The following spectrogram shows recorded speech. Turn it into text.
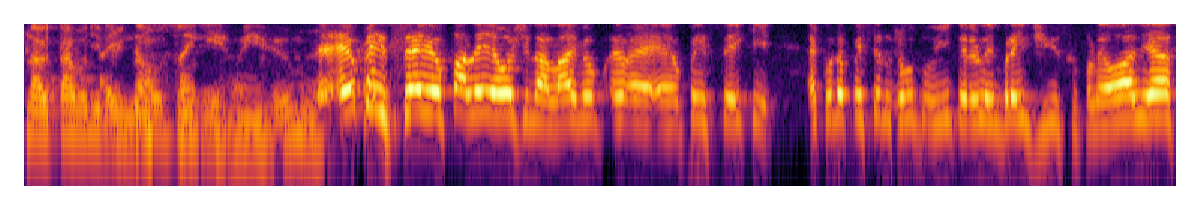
na oitava de Aí final. Então, sangue assim. ruim, viu, mano? Eu pensei, eu falei hoje na live, eu, eu, eu, pensei que. É quando eu pensei no jogo do Inter, eu lembrei disso. Eu falei, olha,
